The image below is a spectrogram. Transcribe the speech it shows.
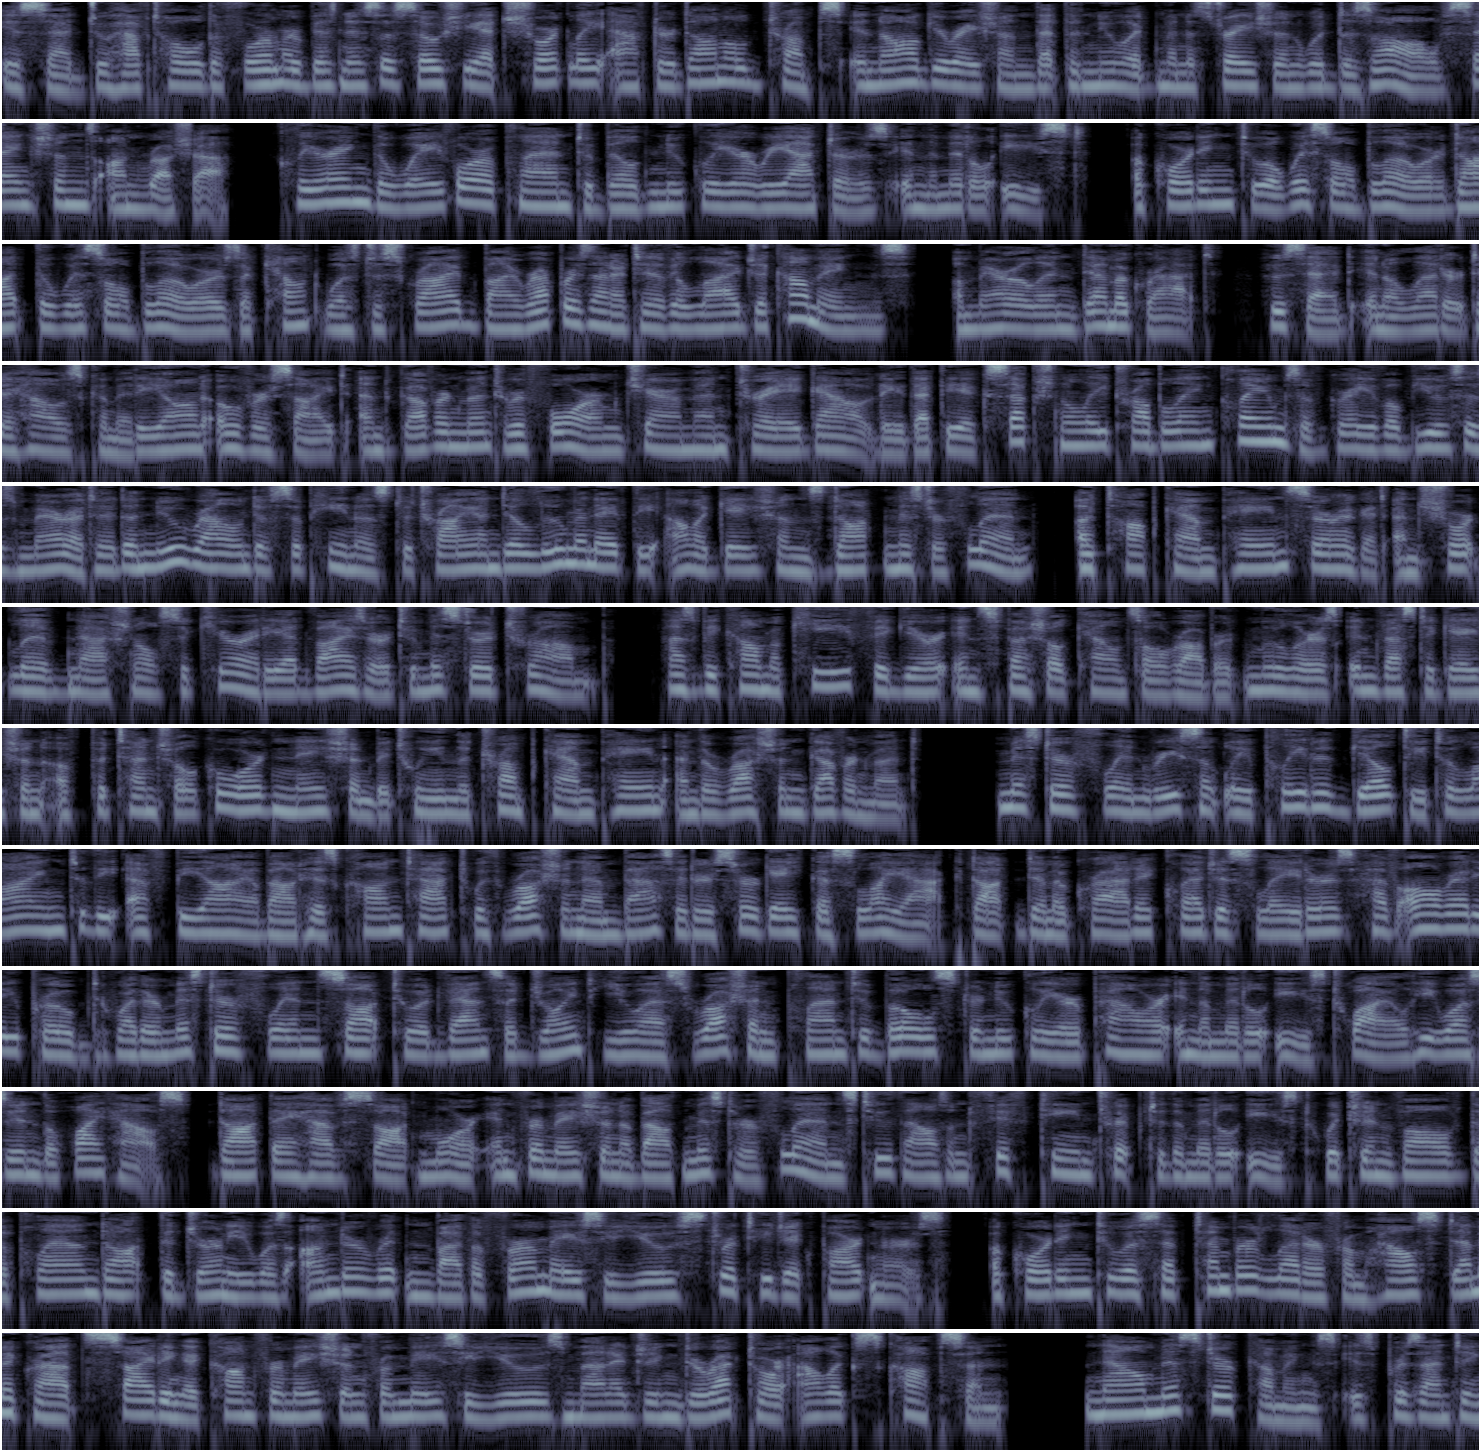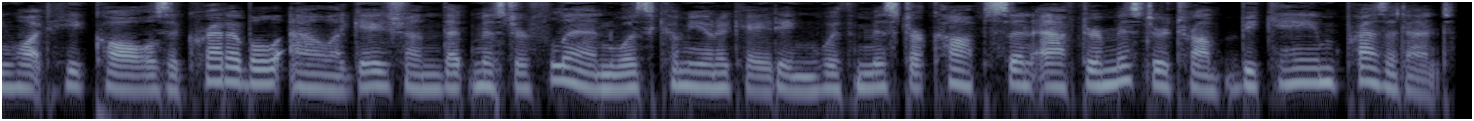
is said to have told a former business associate shortly after Donald Trump's inauguration that the new administration would dissolve sanctions on Russia, clearing the way for a plan to build nuclear reactors in the Middle East, according to a whistleblower. The whistleblower's account was described by Representative Elijah Cummings, a Maryland Democrat, who said in a letter to House Committee on Oversight and Government Reform Chairman Trey Gowdy that the exceptionally troubling claims of grave abuses merited a new round of subpoenas to try and illuminate the allegations. Mr. Flynn, a top campaign surrogate and short-lived national security advisor to Mr. Trump, has become a key figure in special counsel Robert Mueller's investigation of potential coordination between the Trump campaign and the Russian government. Mr. Flynn recently pleaded guilty to lying to the FBI about his contact with Russian Ambassador Sergei Kislyak. Democratic legislators have already probed whether Mr. Flynn sought to advance a joint U.S.-Russian plan to bolster nuclear power in the Middle East while he was in the White House. They have sought more information about Mr. Flynn's 2015 trip to the Middle East which involved the plan. The journey was underwritten by the firm ACU Strategic Partners according to a September letter from House Democrats citing a confirmation from ACU's managing director Alex Copson. Now Mr. Cummings is presenting what he calls a credible allegation that Mr. Flynn was communicating with Mr. Copson after Mr. Trump became president.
